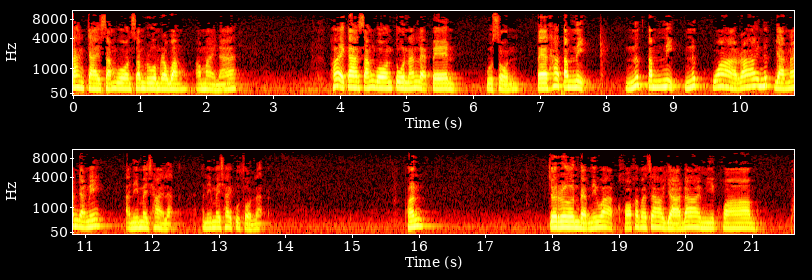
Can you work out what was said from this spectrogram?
ตั้งใจสังวรสำรวมระวังเอาใหม่นะ เพราะไอการสังวรตัวนั้นแหละเป็นกุศล แต่ถ้าตำหนิ นึกตำหนิ นึกว่าร้ายนึกอย่างนั้นอย่างนี้ อันนี้ไม่ใช่ละ อันนี้ไม่ใช่กุศลละ พราะเจริญแบบนี้ว่า ขอข้าพเจ้าอย่าได้มีความพ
